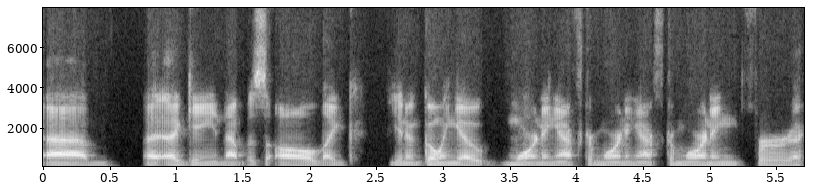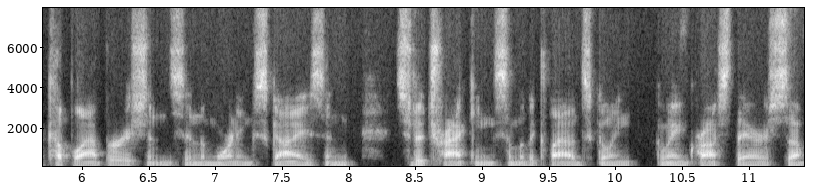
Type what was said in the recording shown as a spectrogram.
um, again that was all like you know, going out morning after morning after morning for a couple apparitions in the morning skies and sort of tracking some of the clouds going going across there. So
